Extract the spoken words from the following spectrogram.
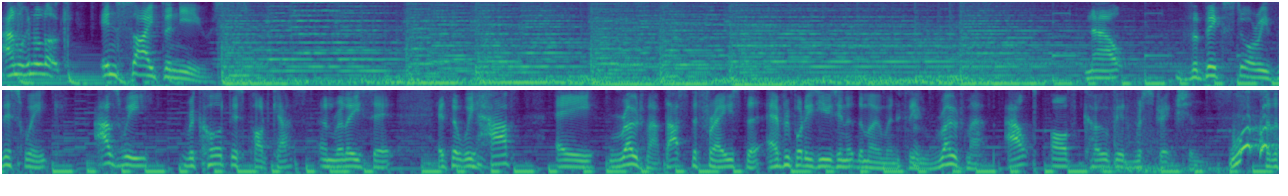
And we're going to look inside the news. Now, the big story this week, as we record this podcast and release it, is that we have a roadmap. That's the phrase that everybody's using at the moment. The roadmap out of COVID restrictions. For the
